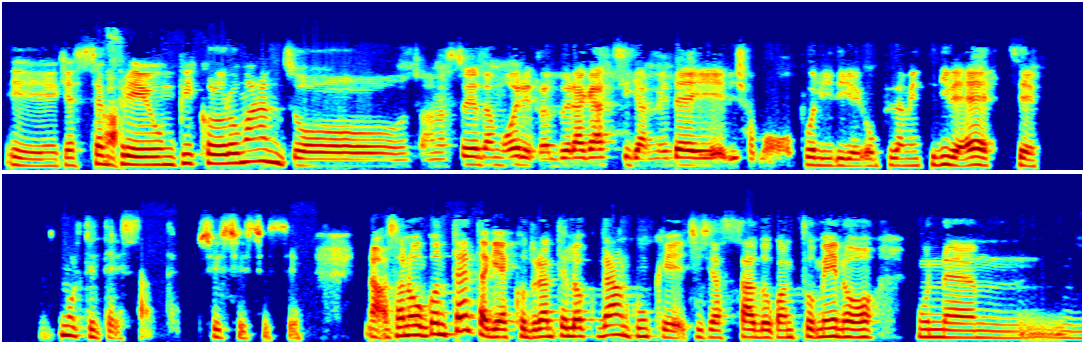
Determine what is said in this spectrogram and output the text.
eh, che è sempre ah. un piccolo romanzo, cioè una storia d'amore tra due ragazzi che hanno idee, diciamo, politiche completamente diverse. Molto interessante. Sì, sì, sì, sì. No, sono contenta che, ecco, durante il lockdown comunque ci sia stato quantomeno un, um,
